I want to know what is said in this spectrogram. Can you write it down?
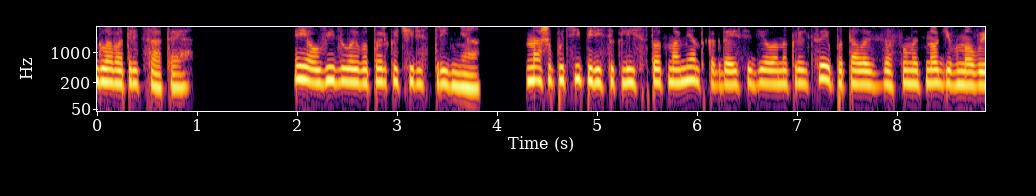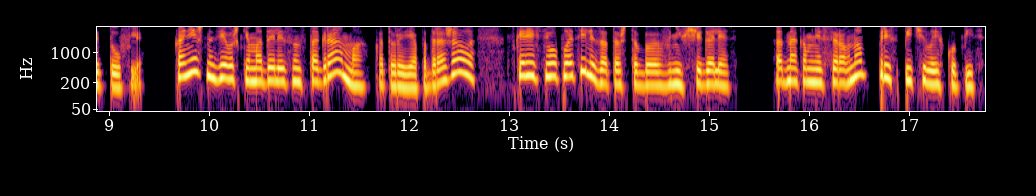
Глава 30. Я увидела его только через три дня. Наши пути пересеклись в тот момент, когда я сидела на крыльце и пыталась засунуть ноги в новые туфли. Конечно, девушки-модели с Инстаграма, которые я подражала, скорее всего, платили за то, чтобы в них щеголять. Однако мне все равно приспичило их купить.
